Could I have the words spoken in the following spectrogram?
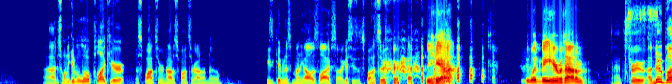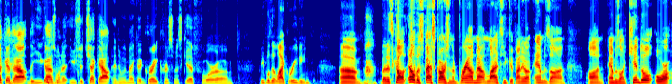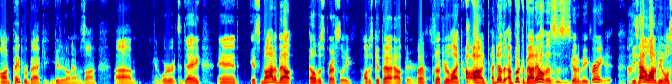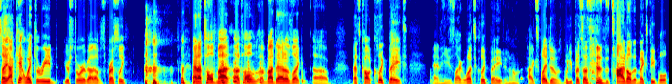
uh, I just want to give a little plug here. A sponsor, not a sponsor, I don't know. He's given us money all his life, so I guess he's a sponsor. yeah, we wouldn't be here without him. That's true. A new book is out that you guys want to you should check out, and we make a great Christmas gift for um, people that like reading. Um, but it's called Elvis Fast Cars and the Brown Mountain Lights. You can find it on Amazon, on Amazon Kindle, or on paperback. You can get it on Amazon. Um, you can order it today, and it's not about Elvis Presley. I'll just get that out there. What? So if you're like, oh, another a book about Elvis, this is going to be great. He's had a lot of people say, I can't wait to read your story about Elvis Presley. and I told my I told my dad I was like, uh, that's called clickbait. And he's like, "What's clickbait?" And I, I explained to him when you put something in the title that makes people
